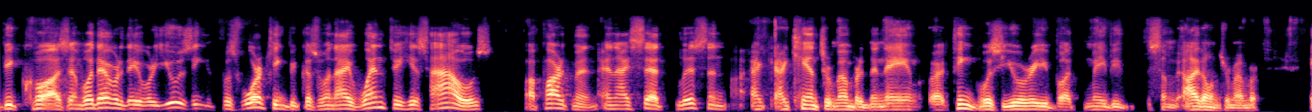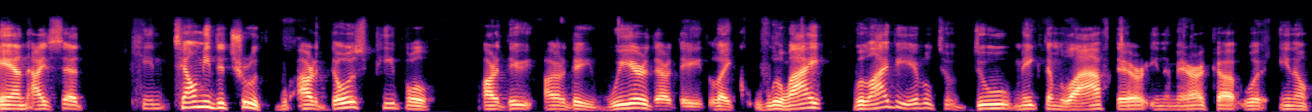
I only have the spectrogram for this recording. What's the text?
because and whatever they were using it was working because when I went to his house apartment and I said listen I, I can't remember the name. I think it was Yuri but maybe some I don't remember and I said can tell me the truth are those people are they are they weird are they like will I will I be able to do make them laugh there in America you know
